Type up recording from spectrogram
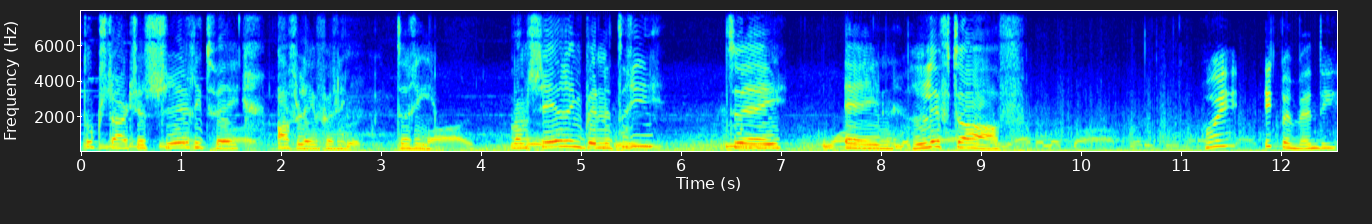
Stokstaartjes serie 2, aflevering 3. Lancering binnen 3, 2, 1, lift off. Hoi, ik ben Wendy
